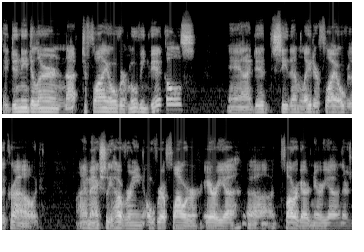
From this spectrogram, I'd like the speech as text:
they do need to learn not to fly over moving vehicles, and I did see them later fly over the crowd. I'm actually hovering over a flower area, uh, flower garden area, and there's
